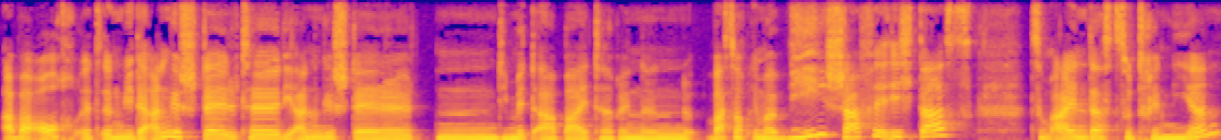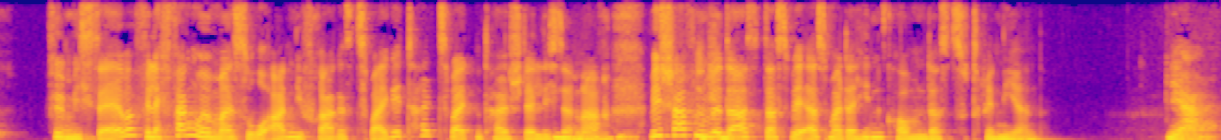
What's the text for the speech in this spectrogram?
aber auch jetzt irgendwie der Angestellte, die Angestellten, die Mitarbeiterinnen, was auch immer. Wie schaffe ich das? Zum einen das zu trainieren für mich selber. Vielleicht fangen wir mal so an. Die Frage ist zweigeteilt. Zweiten Teil stelle ich danach. Mhm. Wie schaffen wir das, dass wir erstmal dahin kommen, das zu trainieren? Ja,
